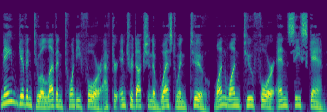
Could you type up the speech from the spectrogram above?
Name given to 1124 after introduction of Westwind 2 1124 N Sea Scan.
